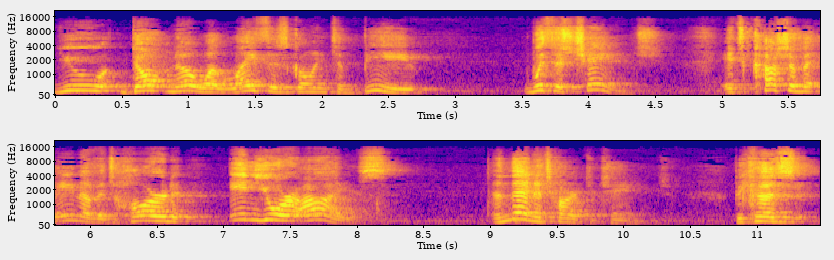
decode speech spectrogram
You don't know what life is going to be with this change. It's kasha be'enav. It's hard in your eyes. And then it's hard to change. Because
